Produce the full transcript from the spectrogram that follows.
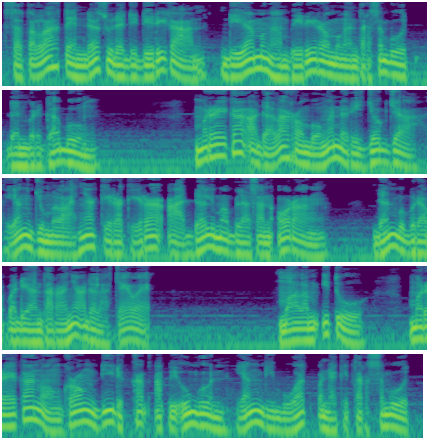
Setelah tenda sudah didirikan, dia menghampiri rombongan tersebut dan bergabung. Mereka adalah rombongan dari Jogja yang jumlahnya kira-kira ada lima belasan orang dan beberapa di antaranya adalah cewek. Malam itu, mereka nongkrong di dekat api unggun yang dibuat pendaki tersebut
